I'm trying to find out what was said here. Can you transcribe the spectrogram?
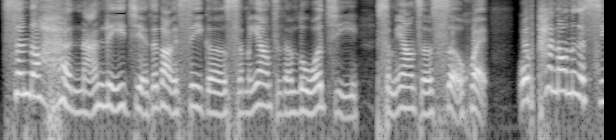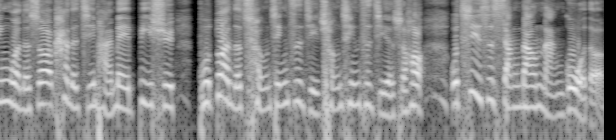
真的很难理解这到底是一个什么样子的逻辑，什么样子的社会。我看到那个新闻的时候，看着鸡排妹必须不断的澄清自己，澄清自己的时候，我其实是相当难过的，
